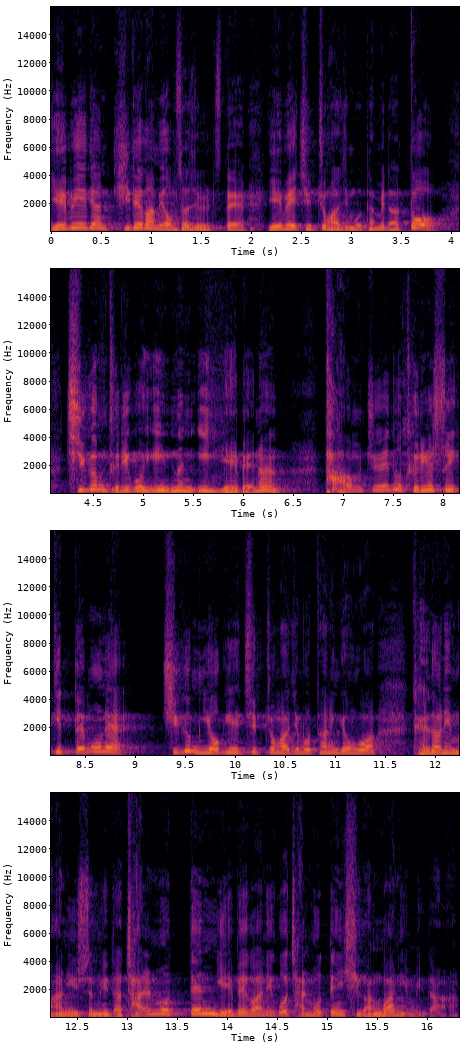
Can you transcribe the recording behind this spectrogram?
예배에 대한 기대감이 없어질 때 예배에 집중하지 못합니다. 또 지금 드리고 있는 이 예배는 다음 주에도 드릴 수 있기 때문에 지금 여기에 집중하지 못하는 경우가 대단히 많이 있습니다. 잘못된 예배관이고 잘못된 시간관입니다.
